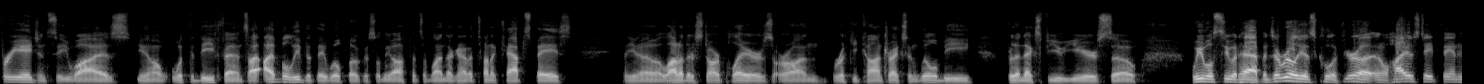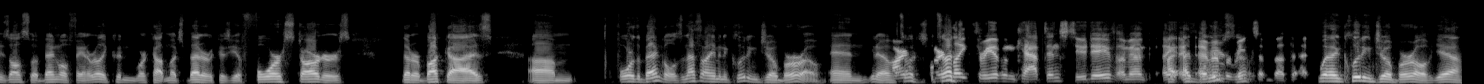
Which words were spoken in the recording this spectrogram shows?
free agency wise, you know, with the defense, I, I believe that they will focus on the offensive line. They're going to have a ton of cap space. You know, a lot of their star players are on rookie contracts and will be for the next few years. So we will see what happens. It really is cool. If you're a, an Ohio State fan who's also a Bengal fan, it really couldn't work out much better because you have four starters that are Buckeyes. Um, for the Bengals, and that's not even including Joe Burrow. And you know, Aren't, not- aren't like three of them captains too, Dave? I mean, I, I- I, I I, remember so. reading something about that. Well, including Joe Burrow, yeah,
